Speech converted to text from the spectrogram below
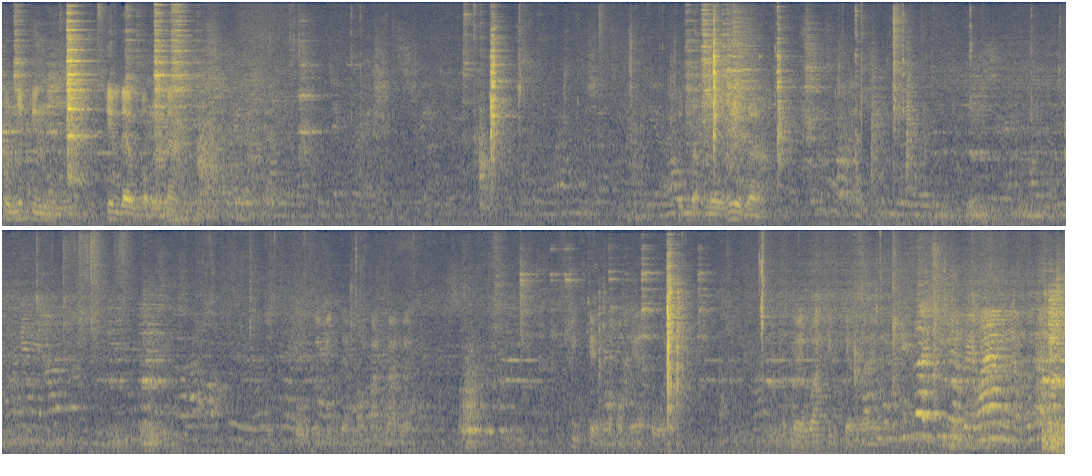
คุณได้กิน กินเร็วกว่าผมอีกนะคุณแบบมือรีบเลยปูก็กินอย่ของมันมากเลยกินเก่งกว่าผมเนี่ยปูเนี่ยผมเลยว่ากินเก่งเลย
